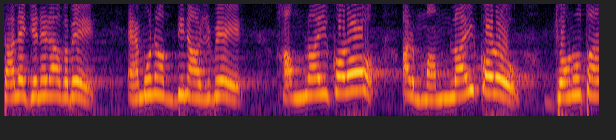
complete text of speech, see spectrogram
তাহলে জেনে রাখবে, এমন একদিন আসবে, হামলাই করো আর মামলাই করো, জনতার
